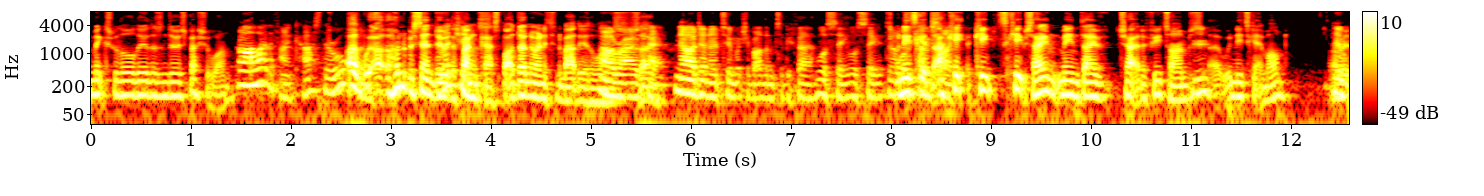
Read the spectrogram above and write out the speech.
Mix with all the others and do a special one? Oh, I like the fan cast. They're Oh, awesome. we 100% do it with the fan cast, but I don't know anything about the other ones. Oh, ones. right, so. okay. No, I don't know too much about them, to be fair. We'll see, we'll see. Don't We need to get. I like. keep, keep keep saying. Me and Dave chatted a few times. Uh, we need to get him on. Uh,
